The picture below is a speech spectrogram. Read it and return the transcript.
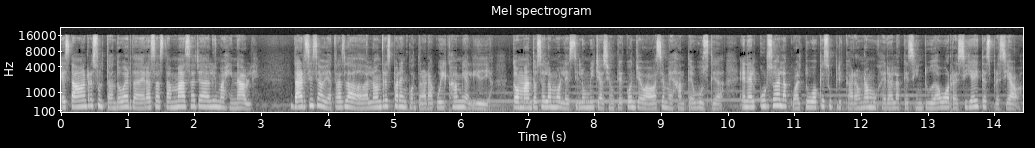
estaban resultando verdaderas hasta más allá de lo imaginable. Darcy se había trasladado a Londres para encontrar a Wickham y a Lydia, tomándose la molestia y la humillación que conllevaba semejante búsqueda, en el curso de la cual tuvo que suplicar a una mujer a la que sin duda aborrecía y despreciaba,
